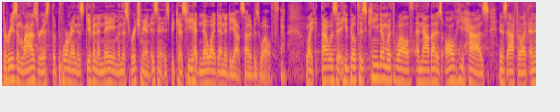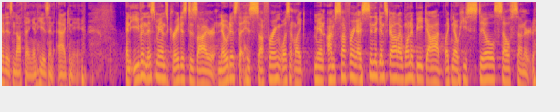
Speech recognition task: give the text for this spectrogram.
the reason Lazarus, the poor man, is given a name and this rich man isn't is because he had no identity outside of his wealth. like that was it. He built his kingdom with wealth, and now that is all he has in his afterlife, and it is nothing, and he is in agony. And even this man's greatest desire, notice that his suffering wasn't like, man, I'm suffering, I sinned against God, I want to be God. Like, no, he's still self centered.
